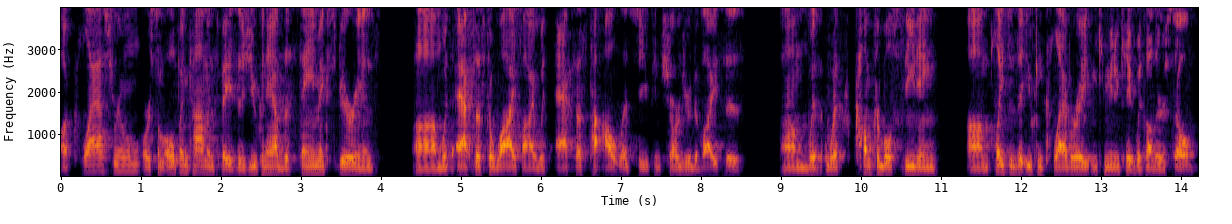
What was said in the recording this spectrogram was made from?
a classroom, or some open common spaces, you can have the same experience um, with access to Wi-Fi, with access to outlets, so you can charge your devices um, with with comfortable seating, um, places that you can collaborate and communicate with others. So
